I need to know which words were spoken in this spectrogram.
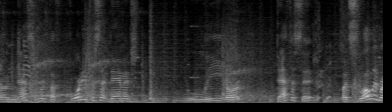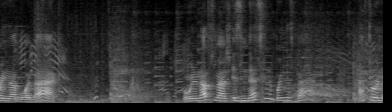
So Ness with the 40% damage lead or deficit, but slowly bring that boy back. But with an up smash, is Ness gonna bring this back? After an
